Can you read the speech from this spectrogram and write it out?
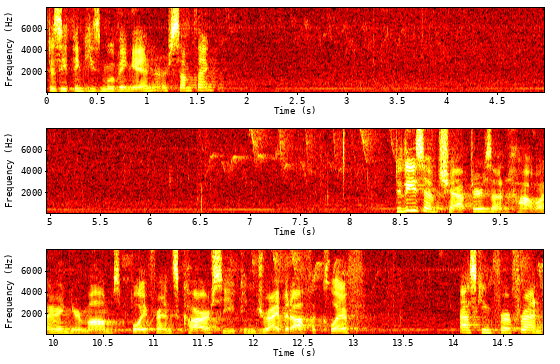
Does he think he's moving in or something? Do these have chapters on hotwiring your mom's boyfriend's car so you can drive it off a cliff? Asking for a friend.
